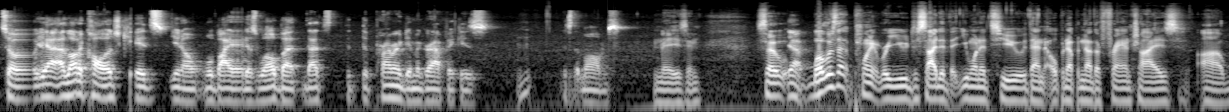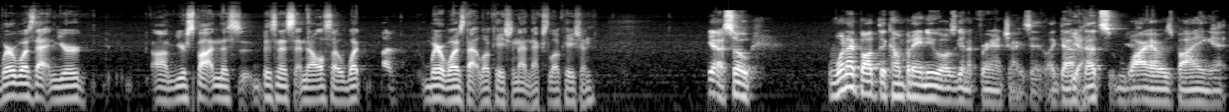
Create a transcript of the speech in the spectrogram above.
So yeah, a lot of college kids, you know, will buy it as well, but that's the, the primary demographic is mm-hmm. is the moms. Amazing. So yeah. what was that point where you decided that you wanted to then open up another franchise? Uh, where was that in your um, your spot in this business, and then also what uh, where was that location, that next location? Yeah. So when I bought the company, I knew I was going to franchise it. Like that. Yeah. That's why I was buying it.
